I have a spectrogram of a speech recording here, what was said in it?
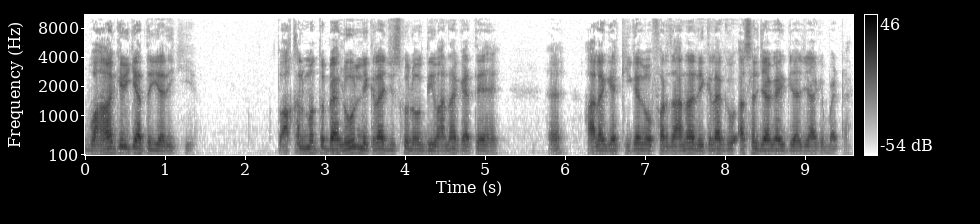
وہاں کے لیے کیا تیاری کی؟ تو عقل مند تو بہلول نکلا جس کو لوگ دیوانہ کہتے ہیں حالانکہ حقیقت وہ فرزانہ نکلا کہ وہ اصل جگہ جا, جا کے بیٹھا ہے۔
